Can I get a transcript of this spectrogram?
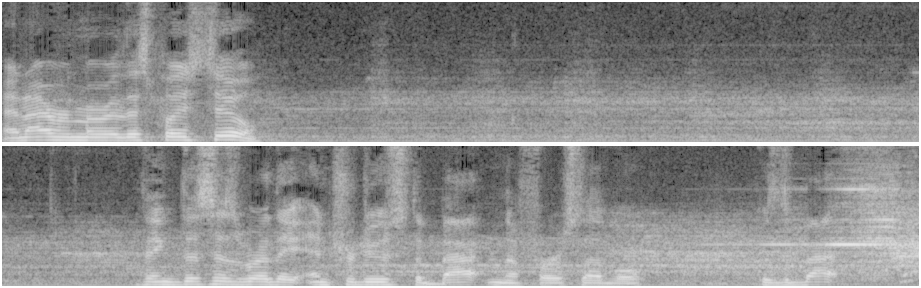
And I remember this place too. I think this is where they introduced the bat in the first level. Because the bat.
